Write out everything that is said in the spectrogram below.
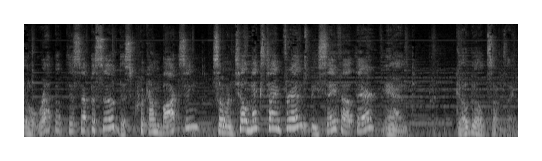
it'll wrap up this episode, this quick unboxing. So until next time, friends, be safe out there and go build something.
